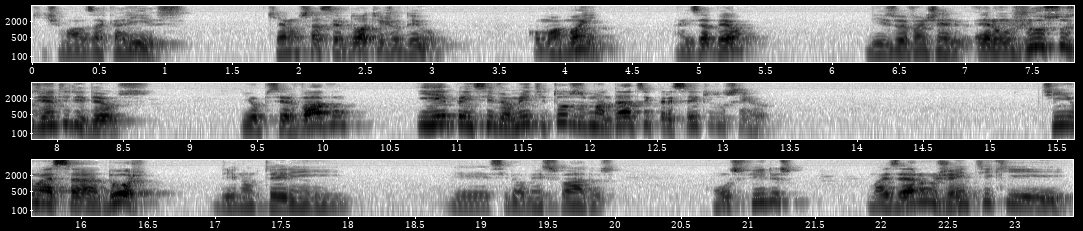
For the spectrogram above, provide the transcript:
que chamava Zacarias, que era um sacerdote judeu, como a mãe, a Isabel, diz o Evangelho, eram justos diante de Deus e observavam irrepreensivelmente todos os mandatos e preceitos do Senhor. Tinham essa dor de não terem eh, sido abençoados com os filhos, mas eram gente que,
